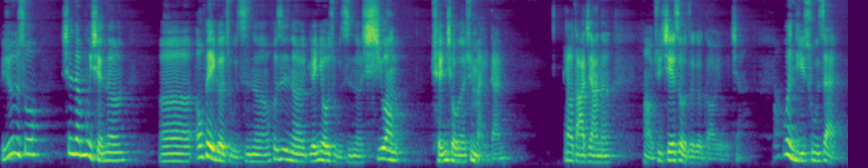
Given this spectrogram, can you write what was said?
也就是说，现在目前呢，呃，欧佩克组织呢，或是呢原油组织呢，希望全球呢去买单，要大家呢。好，去接受这个高油价。问题出在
